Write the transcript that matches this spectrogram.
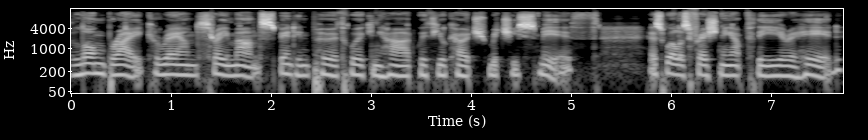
long break, around three months spent in Perth working hard with your coach, Ritchie Smith, as well as freshening up for the year ahead.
